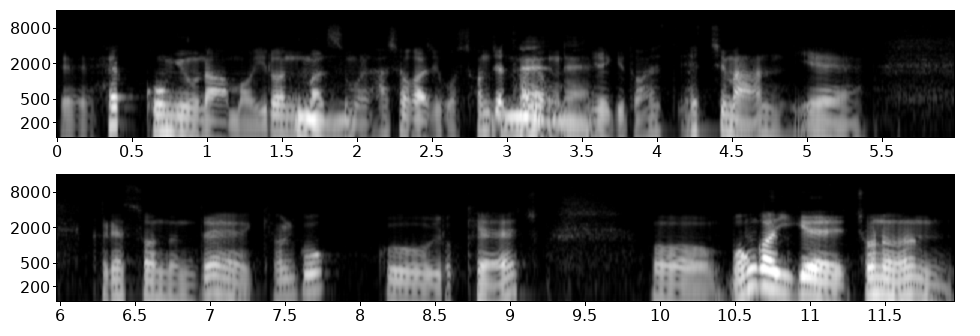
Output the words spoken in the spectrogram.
이렇게 핵 공유나 뭐 이런 음. 말씀을 하셔가지고 선제 네, 타격 네. 얘기도 했, 지만 예 그랬었는데 결국 그 이렇게 어 뭔가 이게 저는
